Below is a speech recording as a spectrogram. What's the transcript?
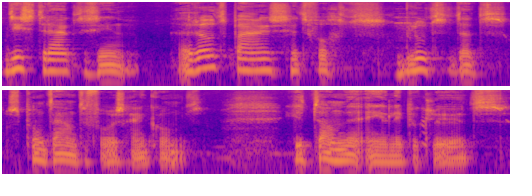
Die struik te zien, roodpaars het vocht, bloed dat spontaan tevoorschijn komt. Je tanden en je lippen kleurt,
